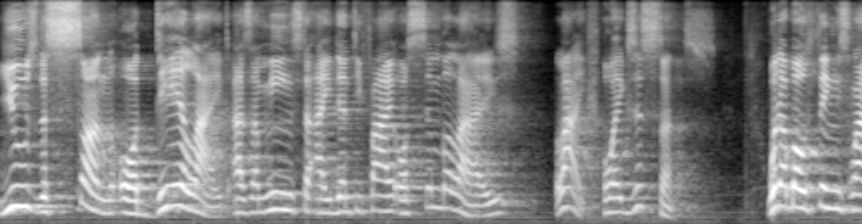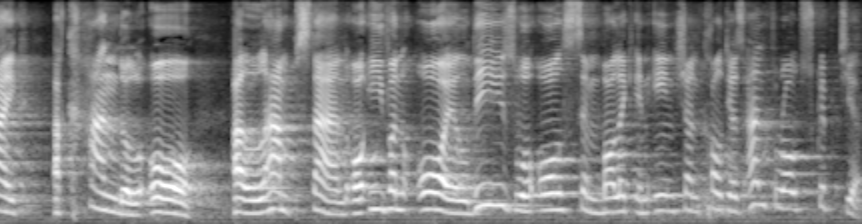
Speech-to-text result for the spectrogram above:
used the sun or daylight as a means to identify or symbolize life or existence. What about things like a candle or a lampstand or even oil, these were all symbolic in ancient cultures and throughout scripture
